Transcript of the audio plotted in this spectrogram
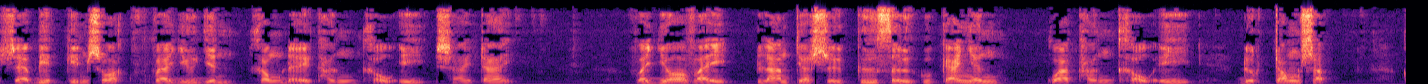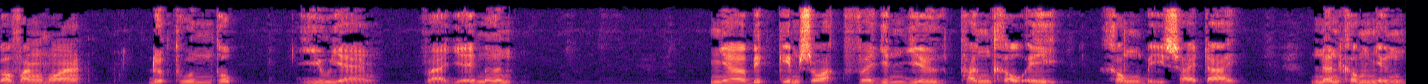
sẽ biết kiểm soát và giữ gìn không để thân khẩu ý sai trái. Và do vậy làm cho sự cư xử của cá nhân qua thân khẩu ý được trong sạch, có văn hóa, được thuần thục, dịu dàng và dễ mến. Nhờ biết kiểm soát và gìn giữ thân khẩu ý không bị sai trái, nên không những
